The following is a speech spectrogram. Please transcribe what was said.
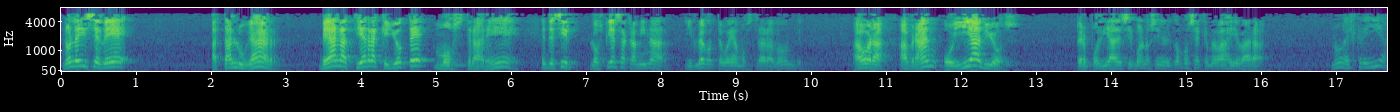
No le dice, ve a tal lugar, ve a la tierra que yo te mostraré. Es decir, los pies a caminar, y luego te voy a mostrar a dónde. Ahora, Abraham oía a Dios, pero podía decir, bueno, Señor, ¿cómo sé que me vas a llevar a...? No, él creía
